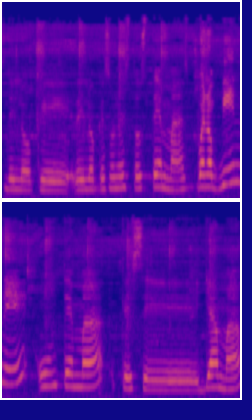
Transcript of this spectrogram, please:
de lo que de lo que son estos temas. Bueno, viene un tema que se llama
